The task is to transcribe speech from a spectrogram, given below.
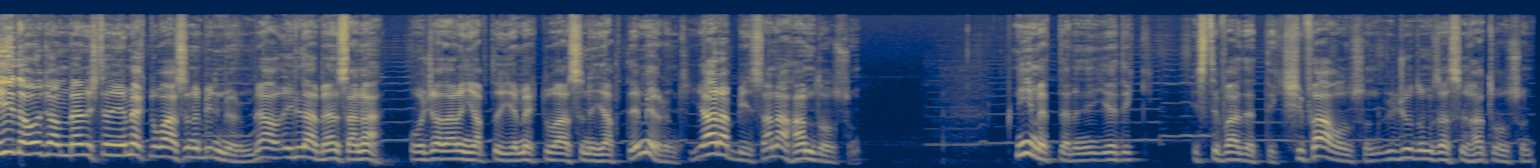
İyi de hocam ben işte yemek duasını bilmiyorum. Ya illa ben sana hocaların yaptığı yemek duasını yap demiyorum ki. Ya Rabbi sana hamdolsun. Nimetlerini yedik, istifade ettik. Şifa olsun, vücudumuza sıhhat olsun.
